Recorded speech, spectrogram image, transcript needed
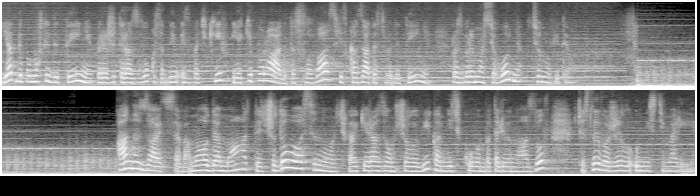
Як допомогти дитині пережити розлуку з одним із батьків, які поради та слова слід сказати своїй дитині, розберемо сьогодні в цьому відео. Анна Зайцева, молода мати, чудового синочка, які разом з чоловіком військовим батальйону Азов щасливо жили у місті Марії.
